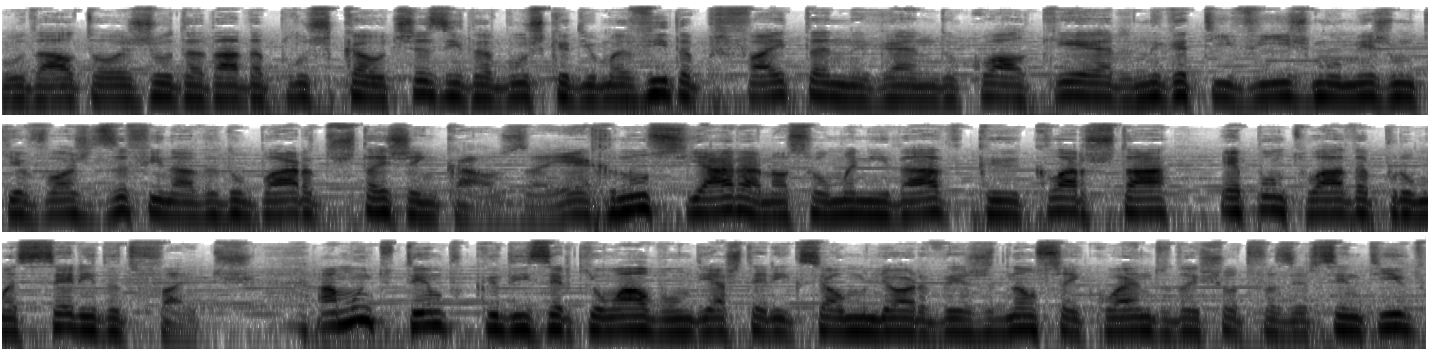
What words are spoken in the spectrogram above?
o da autoajuda dada pelos coaches e da busca de uma vida perfeita, negando qualquer negativismo, mesmo que a voz desafinada do bardo esteja em causa. É renunciar à nossa humanidade que, claro está, é pontuada por uma série de defeitos. Há muito tempo que dizer que um álbum de Asterix é o melhor desde não sei quando deixou de fazer sentido,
